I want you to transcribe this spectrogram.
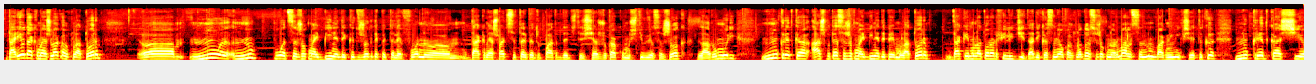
Dar eu dacă m-aș lua calculator, uh, nu, nu pot să joc mai bine decât joc de pe telefon uh, dacă mi-aș face setări pentru 4 degete și aș juca cum știu eu să joc la rumuri, nu cred că aș putea să joc mai bine de pe emulator dacă emulator ar fi legit, adică să-mi iau calculator, să joc normal, să nu bag nimic și etc. Nu cred că aș, uh,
